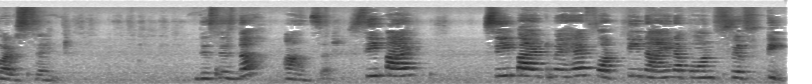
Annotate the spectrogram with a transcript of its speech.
percent this is the answer C part C part में है 49 नाइन अपॉन फिफ्टी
